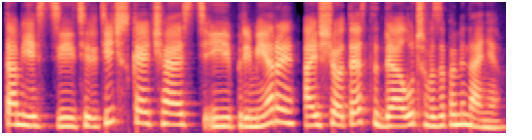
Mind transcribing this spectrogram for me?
Там есть и теоретическая часть, и примеры, а еще тесты для лучшего запоминания.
